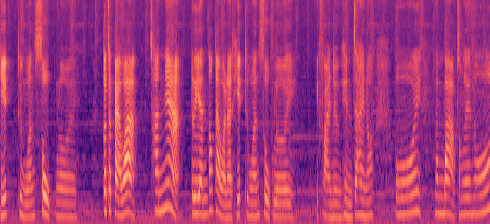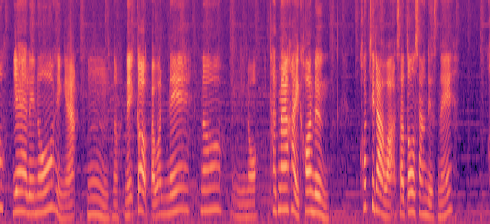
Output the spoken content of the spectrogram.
ทิตย์ถึงวันศุกร์เลย ก็จะแปลว่า ฉันเนี่ยเรียนตั้งแต่วันอาทิตย์ถึงวันศุกร์เลย อีกฝ่ายหนึ่งเห็นใจเนาะโอ้ยลำบากจังเลยเนาะแย่เลยเนาะอย่างเงี้ยอืมเนาะเนก็แปลว่าเนะเนาะอย่างนี้เนาะถัดมาค่ะอีกข้อหนึ่ง โคจิราวะซาโตะซังเดสเนะโค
